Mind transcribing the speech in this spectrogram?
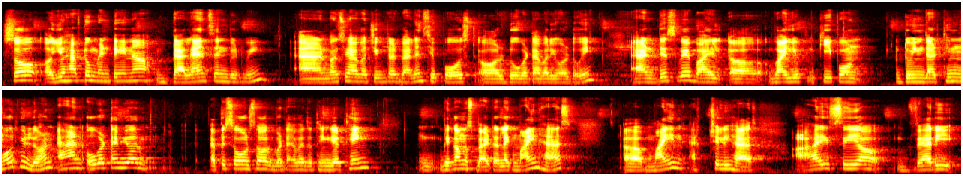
So uh, you have to maintain a balance in between and once you have achieved that balance you post or do whatever you are doing. And this way while uh, while you keep on doing that thing more you learn. And over time your episodes or whatever the thing your thing becomes better. Like mine has uh, mine actually has i see a very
